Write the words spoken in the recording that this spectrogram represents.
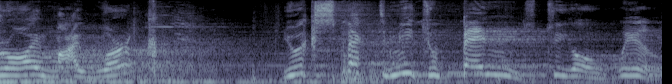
destroy my work? You expect me to bend to your will?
